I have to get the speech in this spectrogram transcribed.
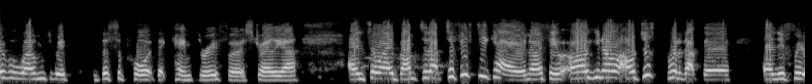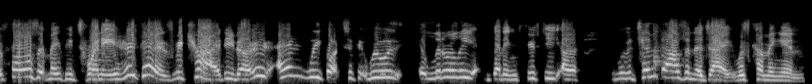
overwhelmed with the support that came through for Australia. And so I bumped it up to 50K. And I think, oh, you know, I'll just put it up there. And if it falls at maybe 20, who cares? We tried, you know, and we got to, we were literally getting 50, uh, 10,000 a day was coming in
